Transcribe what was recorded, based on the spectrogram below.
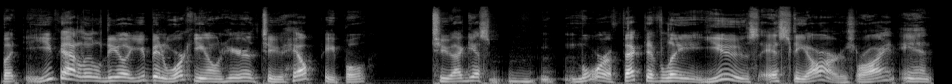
But you've got a little deal you've been working on here to help people to, I guess, more effectively use SDRs, right? And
